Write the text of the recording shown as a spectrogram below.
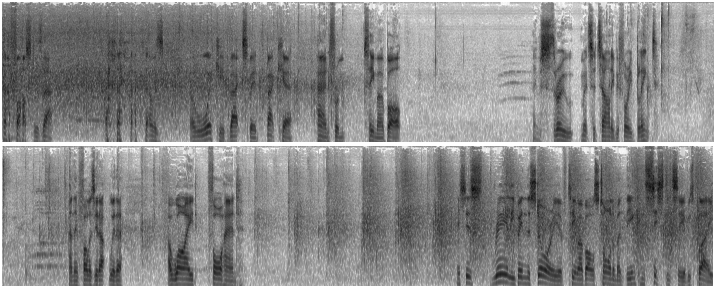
How fast was that? that was a wicked backspin, back uh, hand from Timo Boll. It was through Mizutani before he blinked. And then follows it up with a, a wide forehand. This has really been the story of Timo Boll's tournament, the inconsistency of his play.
